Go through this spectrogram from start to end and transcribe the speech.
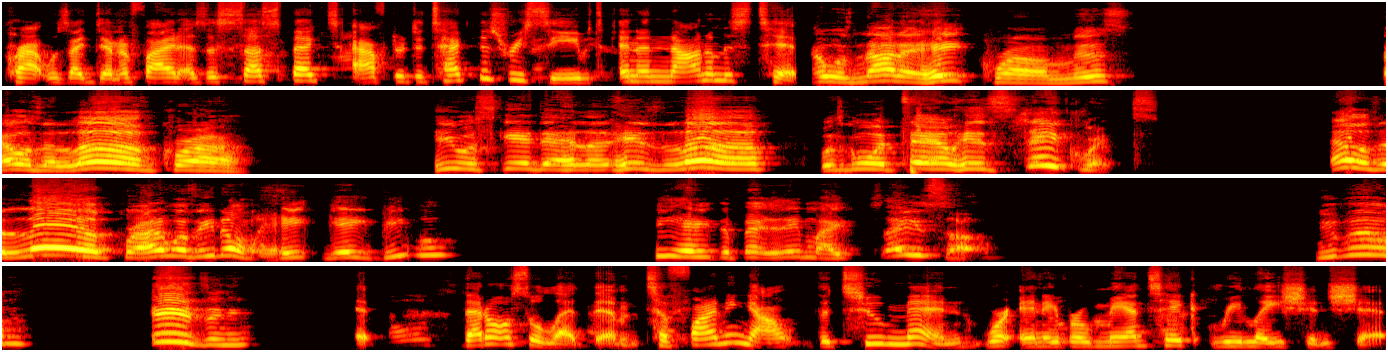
Pratt was identified as a suspect after detectives received an anonymous tip. That was not a hate crime, miss. That was a love crime. He was scared that his love was going to tell his secrets. That was a love crime. It wasn't, he don't hate gay people. He hates the fact that they might say something. You feel me? Anthony. That also led them to finding out the two men were in a romantic relationship.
